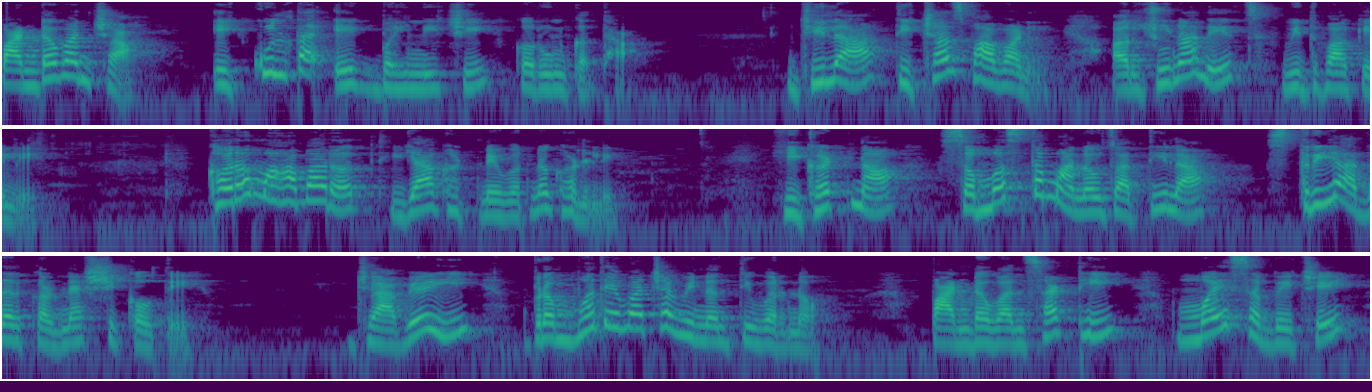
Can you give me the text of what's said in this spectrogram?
पांडवांच्या एकुलता एक बहिणीची करुण कथा जिला तिच्याच भावाने अर्जुनानेच विधवा केले. खरं महाभारत या घटनेवरनं घडले. ही घटना समस्त मानवजातीला स्त्री आदर करण्यास शिकवते. ज्यावेळी ब्रह्मदेवाच्या विनंतीवरनं पांडवांसाठी मय सभेचे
